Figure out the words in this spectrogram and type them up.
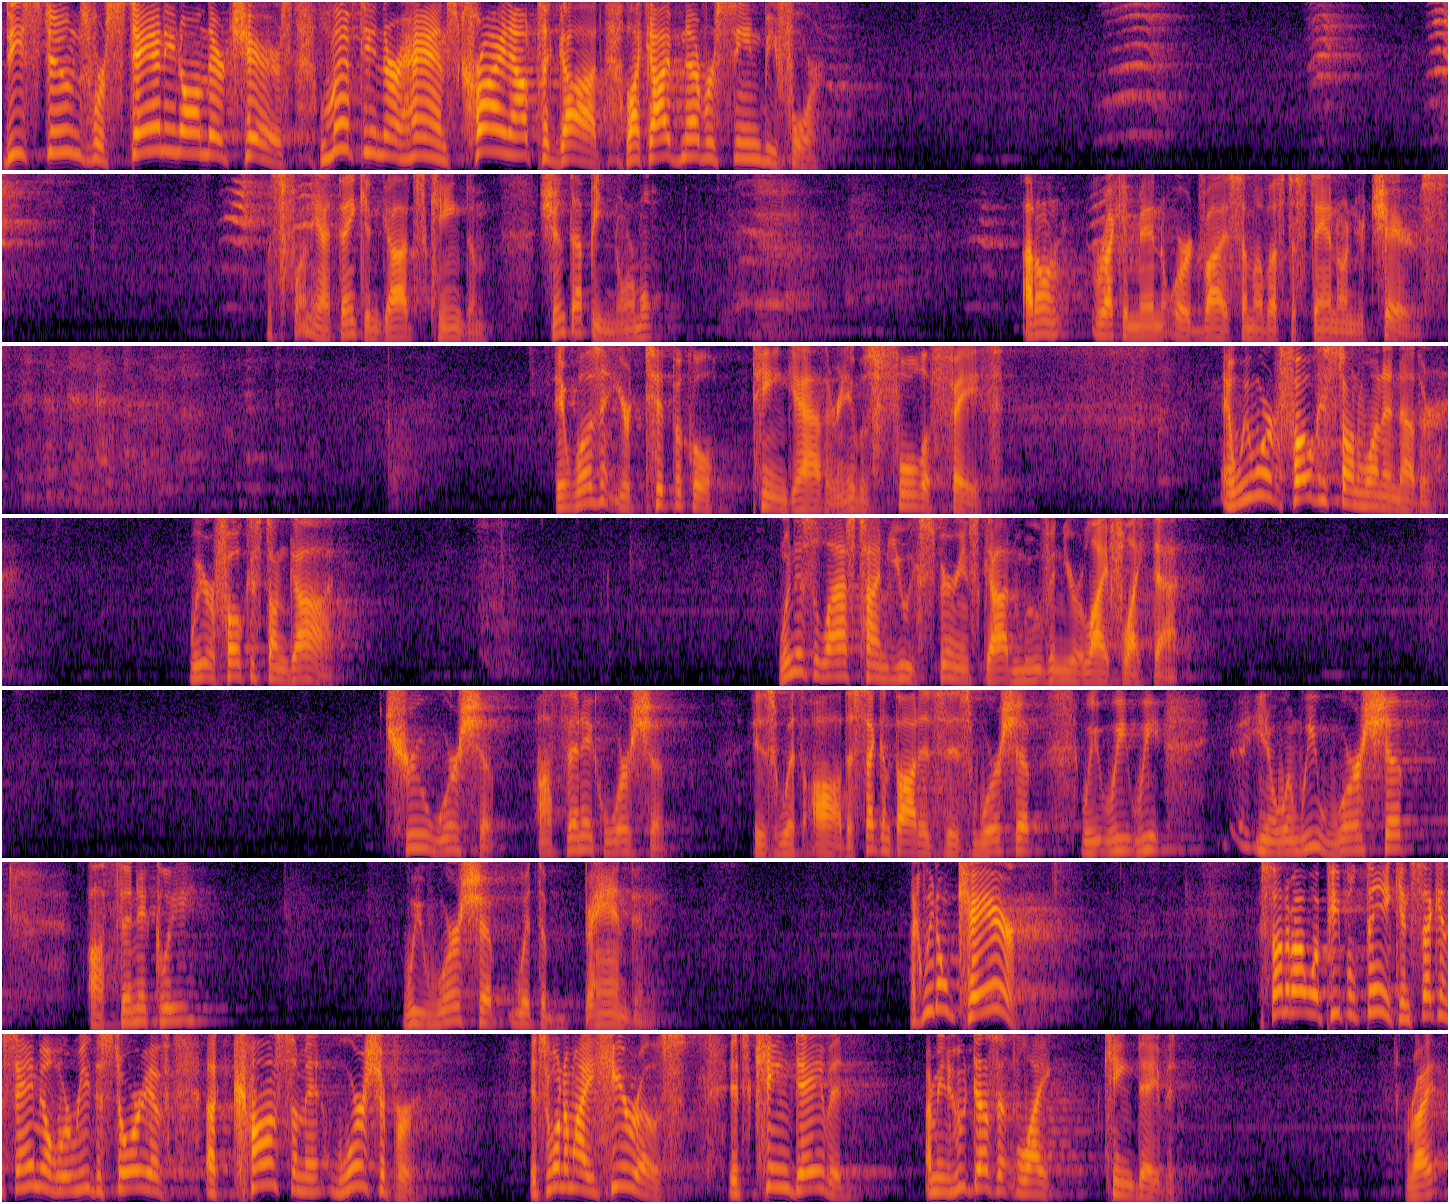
These students were standing on their chairs, lifting their hands, crying out to God like I've never seen before. It's funny, I think in God's kingdom, shouldn't that be normal? I don't recommend or advise some of us to stand on your chairs. It wasn't your typical teen gathering, it was full of faith. And we weren't focused on one another, we were focused on God. When is the last time you experienced God move in your life like that? True worship, authentic worship, is with awe. The second thought is this worship. We, we, we, you know, when we worship authentically, we worship with abandon. Like we don't care. It's not about what people think. In 2 Samuel, we'll read the story of a consummate worshiper. It's one of my heroes. It's King David. I mean, who doesn't like King David? Right?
